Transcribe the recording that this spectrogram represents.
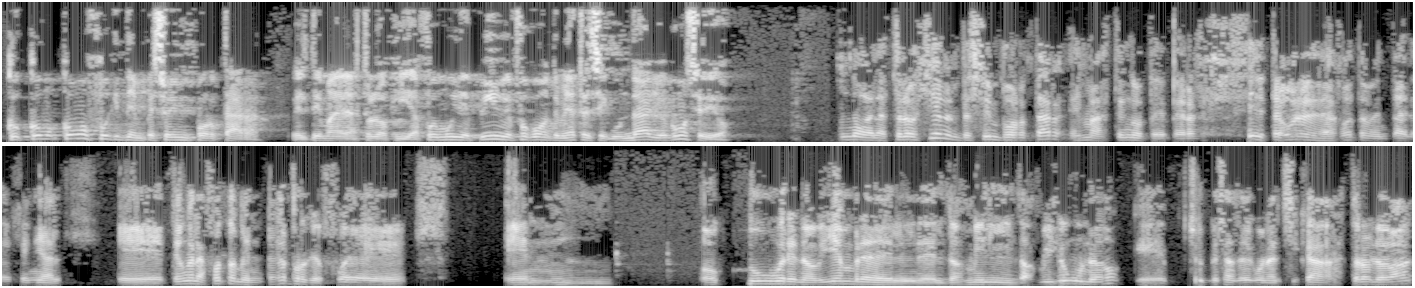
¿Cómo, ¿Cómo, fue que te empezó a importar el tema de la astrología? ¿Fue muy de pibe? ¿Fue cuando terminaste el secundario? ¿Cómo se dio? No, la astrología me empezó a importar, es más, tengo, está bueno de la foto mental, es genial. Eh, tengo la foto mental porque fue en octubre, noviembre del, del 2000, 2001, que yo empecé a hacer con una chica astróloga,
